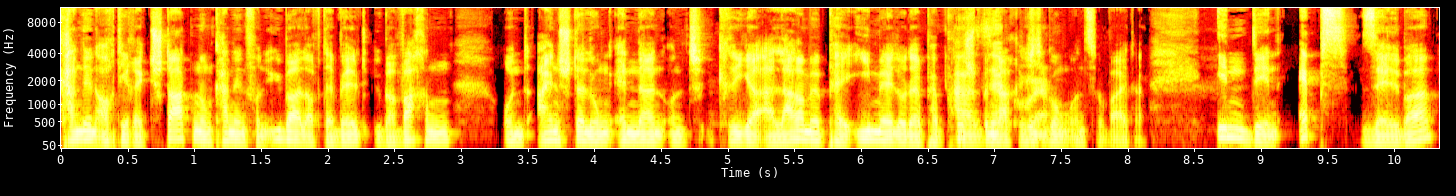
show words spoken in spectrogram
kann den auch direkt starten und kann den von überall auf der Welt überwachen und Einstellungen ändern und kriege Alarme per E-Mail oder per ah, Push-Benachrichtigung cool. und so weiter. In den Apps selber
